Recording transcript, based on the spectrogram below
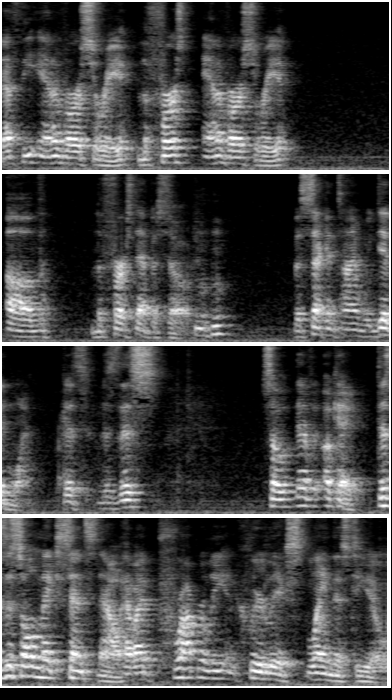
that's the anniversary, the first anniversary of the first episode. The second time we did one. Does does this so there- okay, does this all make sense now? Have I properly and clearly explained this to you?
